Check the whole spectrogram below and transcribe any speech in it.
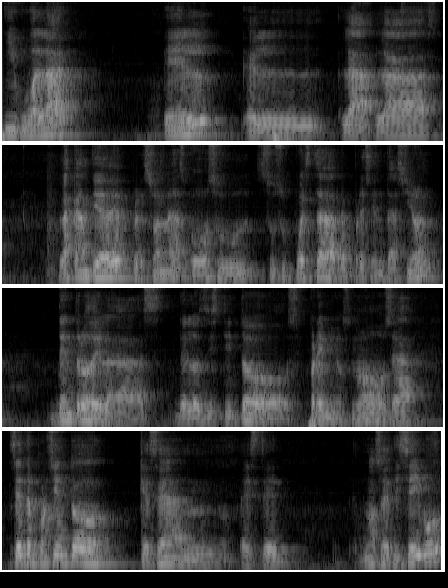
igualar el, el, la, la, la cantidad de personas o su, su supuesta representación dentro de, las, de los distintos premios, ¿no? O sea, 7% que sean, este, no sé, disabled,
